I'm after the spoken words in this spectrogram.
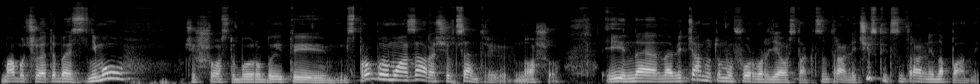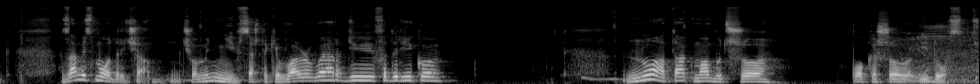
Мабуть, що я тебе зніму. Чи що з тобою робити. Спробуємо Азара ще в центрі. Ну? І не на відтягнутому форварді, а ось так, центральний, чистий центральний нападник. Замість Модрича. Чого мені ні? Все ж таки Вальверді Федеріко. Ну, а так, мабуть, що поки що і досить.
